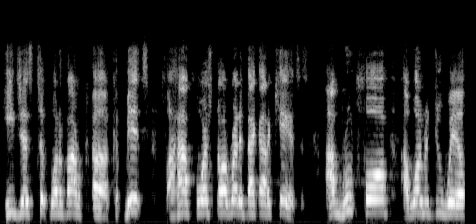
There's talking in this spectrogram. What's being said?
He just took one of our uh, commits, for a high four-star running back out of Kansas. I'm root for him. I want him to do well,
